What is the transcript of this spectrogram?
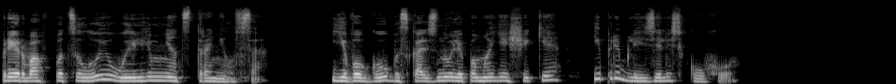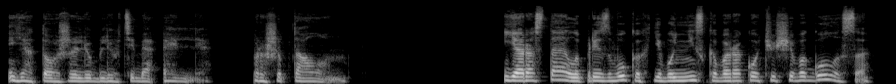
Прервав поцелуй, Уильям не отстранился. Его губы скользнули по моей щеке и приблизились к уху. «Я тоже люблю тебя, Элли», — прошептал он. Я растаяла при звуках его низкого ракочущего голоса,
